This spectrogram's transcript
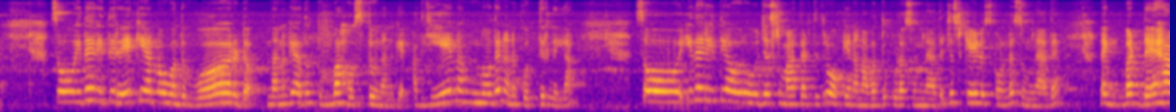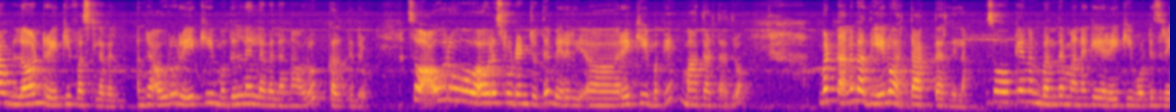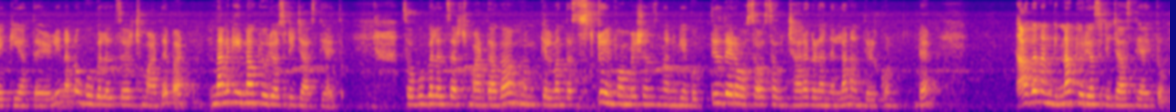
ಸೊ ಇದೇ ರೀತಿ ರೇಖೆ ಅನ್ನೋ ಒಂದು ವರ್ಡ್ ನನಗೆ ಅದು ತುಂಬ ಹೊಸ್ತು ನನಗೆ. ಅದು ಏನನ್ನೋದೇ ನನಗೆ ಗೊತ್ತಿರಲಿಲ್ಲ. ಸೊ ಇದೇ ರೀತಿ ಅವರು ಜಸ್ಟ್ ಮಾತಾಡ್ತಿದ್ರು. ಓಕೆ ನಾನು ಅವತ್ತು ಕೂಡ ಸುಮ್ಮನೆ ಆದೆ. ಜಸ್ಟ್ ಕೇಳಿಸ್ಕೊಂಡೆ ಸುಮ್ಮನೆ ಆದೆ. Like but they have learn Reiki first level ಅಂದರೆ ಅವರು ರೇಖಿ ಮೊದಲನೇ ಲೆವೆಲನ್ನು ಅವರು ಕಲ್ತಿದ್ರು. ಸೊ ಅವರು ಅವರ ಸ್ಟೂಡೆಂಟ್ ಜೊತೆ ಬೇರೆ ರೇಖಿ ಬಗ್ಗೆ ಮಾತಾಡ್ತಾಯಿದ್ರು ಬಟ್ ನನಗೆ ಅದು ಏನೂ ಅರ್ಥ ಆಗ್ತಾ ಇರಲಿಲ್ಲ. ಸೊ ಓಕೆ ನಾನು ಬಂದೆ ಮನೆಗೆ, ರೇಖಿ ವಾಟ್ ಇಸ್ ರೇಖಿ ಅಂತ ಹೇಳಿ ನಾನು ಗೂಗಲಲ್ಲಿ ಸರ್ಚ್ ಮಾಡಿದೆ ಬಟ್ ನನಗೆ ಇನ್ನೂ ಕ್ಯೂರಿಯಾಸಿಟಿ ಜಾಸ್ತಿ ಆಯಿತು. ಸೊ ಗೂಗಲಲ್ಲಿ ಸರ್ಚ್ ಮಾಡಿದಾಗ ನಮ್ಮ ಕೆಲವೊಂದಷ್ಟು ಇನ್ಫಾರ್ಮೇಷನ್ಸ್ ನನಗೆ ಗೊತ್ತಿಲ್ಲದೆ ಇರೋ ಹೊಸ ಹೊಸ ವಿಚಾರಗಳನ್ನೆಲ್ಲ ನಾನು ತಿಳ್ಕೊಂಡೆ. ಆಗ ನನಗಿನ್ನೂ ಕ್ಯೂರಿಯಾಸಿಟಿ ಜಾಸ್ತಿ ಆಯಿತು.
